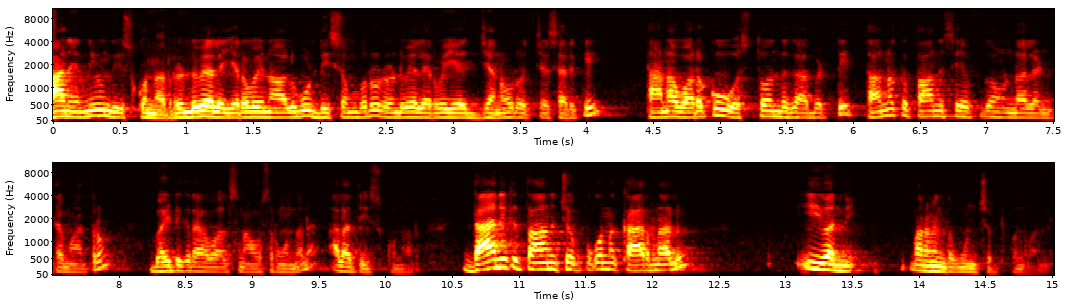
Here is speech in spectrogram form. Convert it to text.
ఆ నిర్ణయం తీసుకున్నారు. రెండు వేల ఇరవై నాలుగు డిసెంబరు రెండు వేల ఇరవై ఐదు జనవరి వచ్చేసరికి తన వరకు వస్తోంది కాబట్టి తనకు తాను సేఫ్గా ఉండాలంటే మాత్రం బయటకు రావాల్సిన అవసరం ఉందని అలా తీసుకున్నారు. దానికి తాను చెప్పుకున్న కారణాలు ఇవన్నీ. మనం ఇంతకుముందు చెప్పుకున్నవన్నీ.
